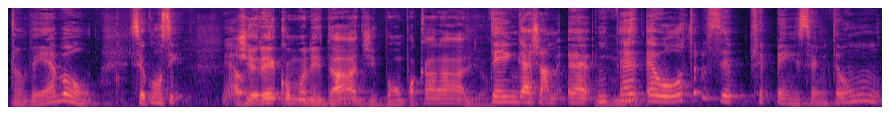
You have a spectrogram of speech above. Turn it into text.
também é bom. Se eu conseguir. Meu, Gerei comunidade, bom pra caralho. tem engajamento. É, é, é outra você, você pensa. Então,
